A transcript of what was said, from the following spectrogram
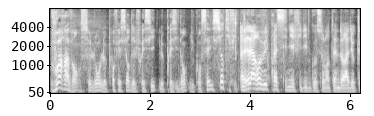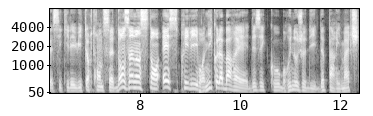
voire avant, selon le professeur Delfrécy, le président du conseil scientifique. La revue de presse signée Philippe Gau sur l'antenne de Radio Classique. Il est 8h37. Dans un instant, Esprit Libre, Nicolas Barret, des Échos, Bruno Jeudi de Paris Match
